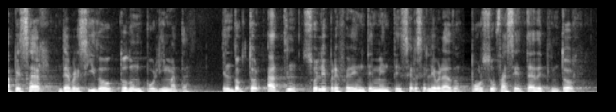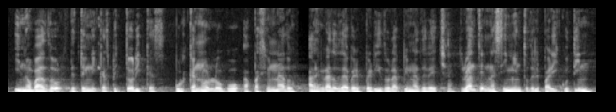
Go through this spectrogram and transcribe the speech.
A pesar de haber sido todo un polímata, el Dr. Atl suele preferentemente ser celebrado por su faceta de pintor, innovador de técnicas pictóricas, vulcanólogo apasionado al grado de haber perdido la pierna derecha durante el nacimiento del Paricutín,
